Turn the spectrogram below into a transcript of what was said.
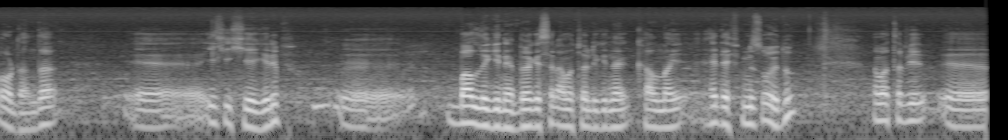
oradan da e, ilk ikiye girip e, Bal Ligi'ne, Bölgesel Amatör Ligi'ne kalmayı hedefimiz oydu. Ama tabii e,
